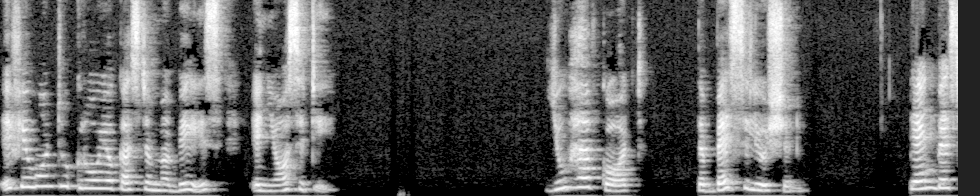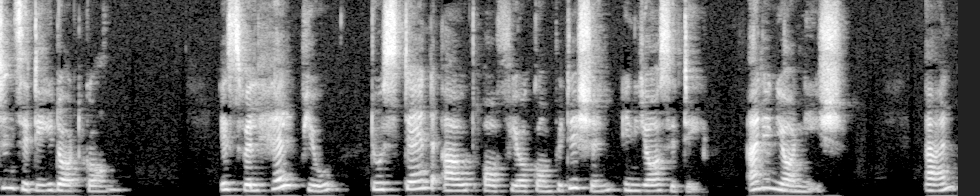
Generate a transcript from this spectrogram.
if you want to grow your customer base in your city. You have got the best solution 10bestincity.com. It will help you to stand out of your competition in your city and in your niche. And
